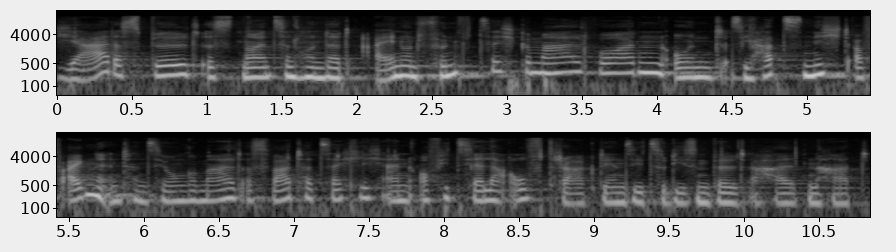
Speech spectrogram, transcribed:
Ja, das Bild ist 1951 gemalt worden und sie hat es nicht auf eigene Intention gemalt. Es war tatsächlich ein offizieller Auftrag, den sie zu diesem Bild erhalten hat.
